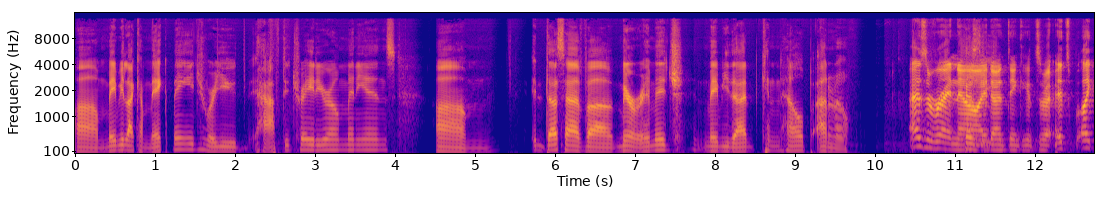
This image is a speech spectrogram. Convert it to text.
Um, maybe like a Mech Mage where you have to trade your own minions. Um, it does have uh, mirror image. Maybe that can help. I don't know. As of right now, I don't think it's it's like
